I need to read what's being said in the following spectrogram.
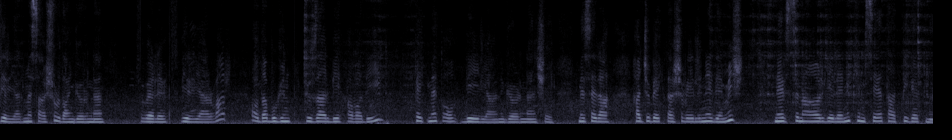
bir yer. Mesela şuradan görünen böyle bir yer var. O da bugün güzel bir hava değil. Pek net o değil yani görünen şey. Mesela Hacı Bektaş Veli ne demiş? Nefsine ağır geleni kimseye tatbik etme.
